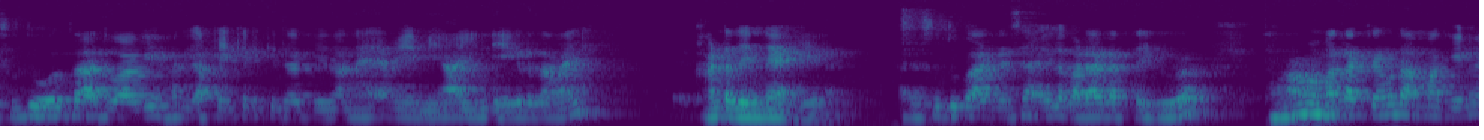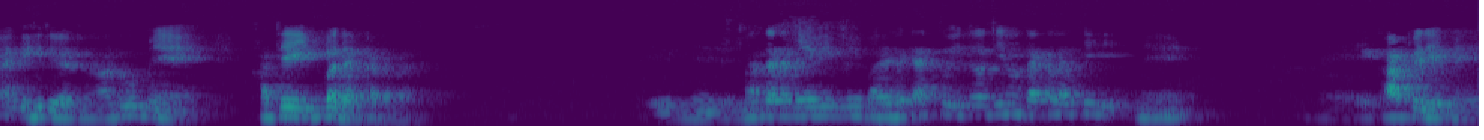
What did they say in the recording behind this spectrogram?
සුදු හොල්තාදු වගේ හරි අපේ කෙනෙක් ඉඳලා කියනවා නෑ මේ මෙහා ඉන්නේ ඒකට තමයි කණ්ඩ දෙන්නේ නෑ කියලා. අර සුදු පාට නිසා ඇවිල්ලා වඩා ගත්තා කිව්වා. තාම මතක් කරනකොට අම්මා කියනවා ඇඟ හිරි වැටෙනවලු මේ කටේ ඉබ්බ දැක්කට පස්සේ. මේ මම දැන් මේ මේ වයසක ඇත්තෝ ඉඳලා තියෙනවා දැකලා තියෙන්නේ මේ මේ කාපිරි මේ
